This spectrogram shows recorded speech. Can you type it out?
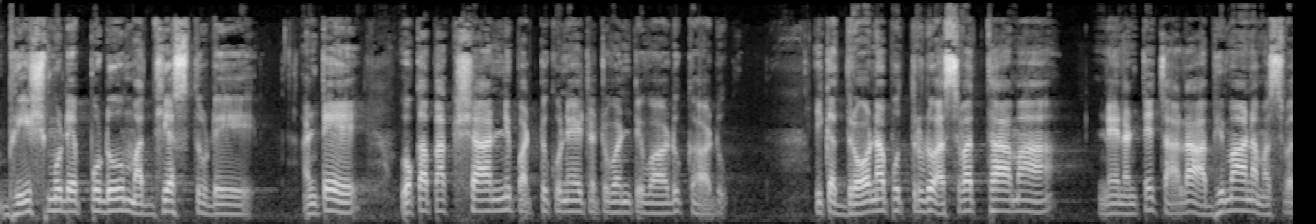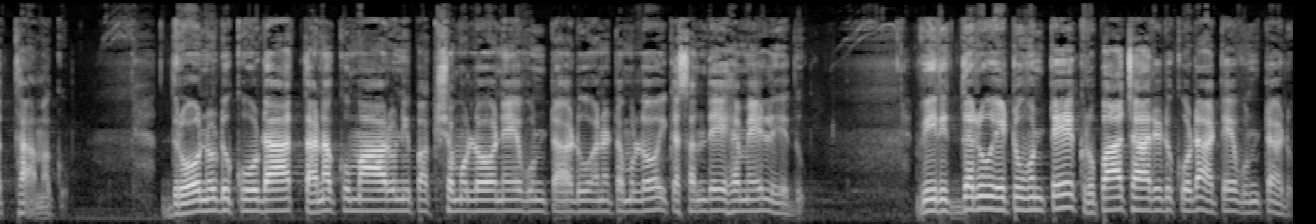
భీష్ముడెప్పుడు మధ్యస్థుడే. అంటే ఒక పక్షాన్ని పట్టుకునేటటువంటి వాడు కాడు. ఇక ద్రోణపుత్రుడు అశ్వత్థామ నేనంటే చాలా అభిమానం అశ్వత్థామకు. ద్రోణుడు కూడా తన కుమారుని పక్షములోనే ఉంటాడు అనటములో ఇక సందేహమే లేదు. వీరిద్దరూ ఎటు ఉంటే కృపాచార్యుడు కూడా అటే ఉంటాడు.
